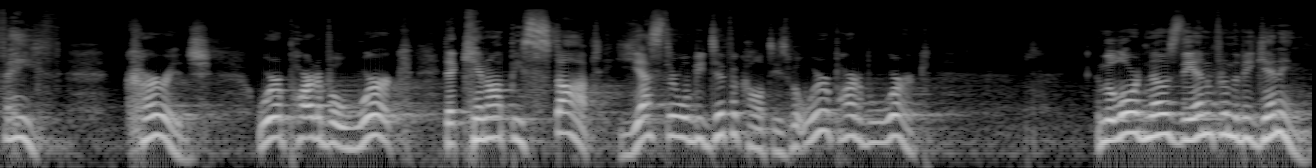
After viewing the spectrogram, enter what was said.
Faith, courage. We're a part of a work that cannot be stopped. Yes, there will be difficulties, but we're a part of a work. And the Lord knows the end from the beginning.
